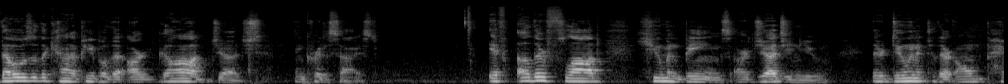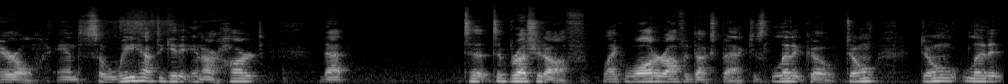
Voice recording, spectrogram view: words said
those are the kind of people that are God judged and criticized. If other flawed human beings are judging you, they're doing it to their own peril. And so we have to get it in our heart that to, to brush it off, like water off a duck's back. Just let it go. Don't don't let it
